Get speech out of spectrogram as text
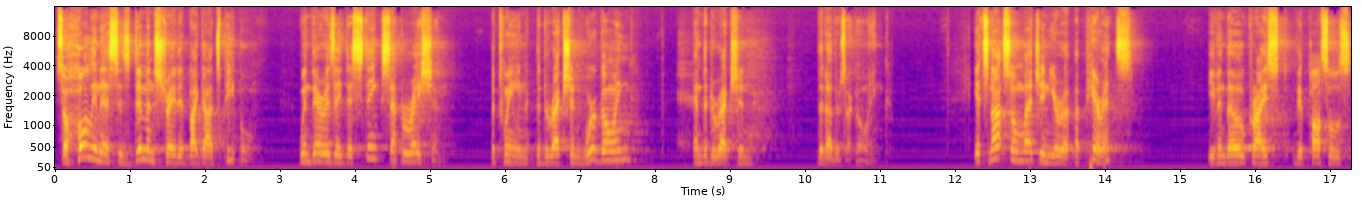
So, holiness is demonstrated by God's people when there is a distinct separation between the direction we're going and the direction that others are going. It's not so much in your appearance even though Christ, the apostles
